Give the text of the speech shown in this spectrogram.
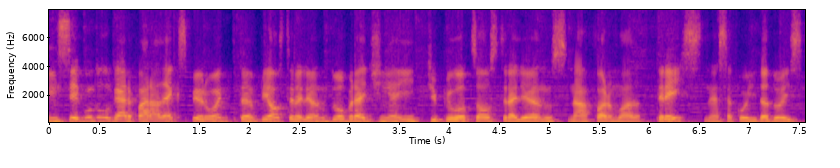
Em segundo lugar para Alex Peroni, também australiano, dobradinha aí de pilotos australianos na Fórmula 3, nessa corrida 2.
